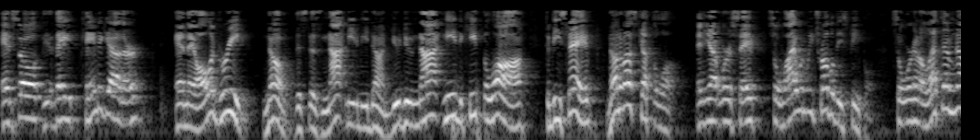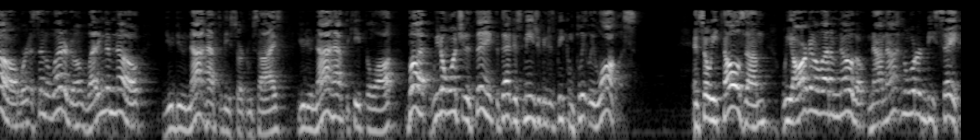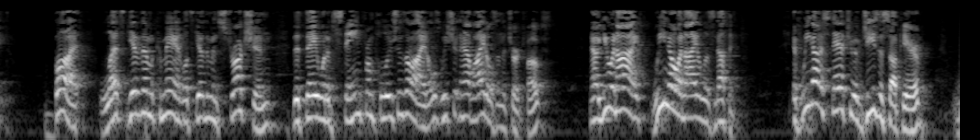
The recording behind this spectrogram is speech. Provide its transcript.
And so they came together and they all agreed, no, this does not need to be done. You do not need to keep the law to be saved. None of us kept the law. And yet we're saved. So why would we trouble these people? So we're going to let them know, we're going to send a letter to them letting them know you do not have to be circumcised. You do not have to keep the law. But we don't want you to think that that just means you can just be completely lawless. And so he tells them, we are going to let them know though, now not in order to be saved, but let's give them a command, let's give them instruction that they would abstain from pollutions of idols. We shouldn't have idols in the church, folks. Now you and I, we know an idol is nothing. If we got a statue of Jesus up here,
